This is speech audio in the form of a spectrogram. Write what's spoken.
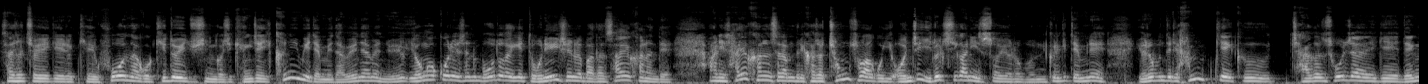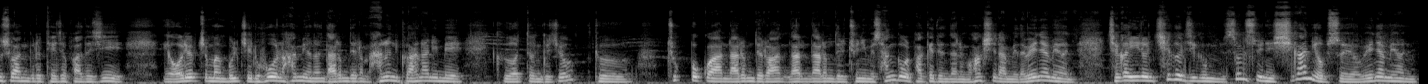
사실 저에게 이렇게 후원하고 기도해 주시는 것이 굉장히 큰 힘이 됩니다. 왜냐하면 영어권에서는 모두가 이게 도네이션을 받아 사역하는데 아니 사역하는 사람들이 가서 청소하고 언제 이럴 시간이 있어요, 여러분. 그렇기 때문에 여러분들이 함께 그 작은 소자에게 냉수 한 그릇 대접하듯이 어렵지만 물질을 후원하면은 나름대로 많은 그 하나님의 그 어떤 그죠 그 축복과 나름대로 나름대로 주님의 상급을 받게 된다는 거 확실합니다. 왜냐하면 제가 이런 책을 지금 쓸 수 있는 시간이 없어요. 왜냐하면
